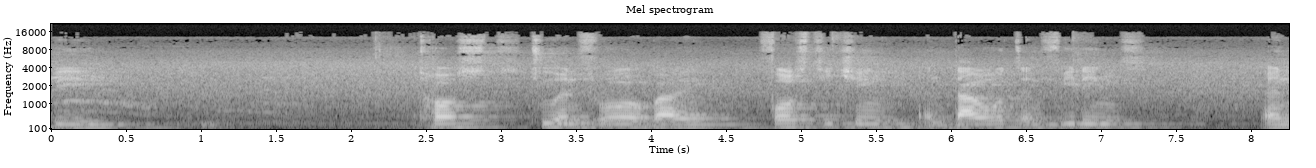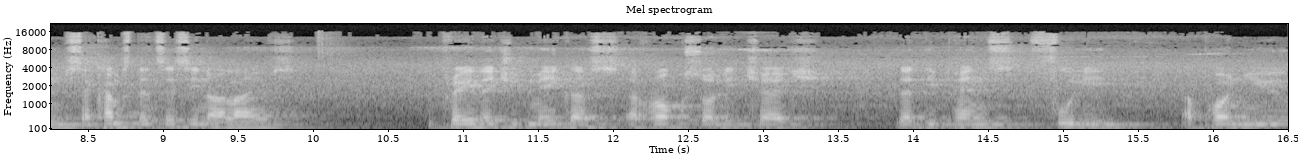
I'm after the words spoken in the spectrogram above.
be tossed to and fro by false teaching and doubts and feelings and circumstances in our lives. We pray that you'd make us a rock solid church that depends fully upon you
